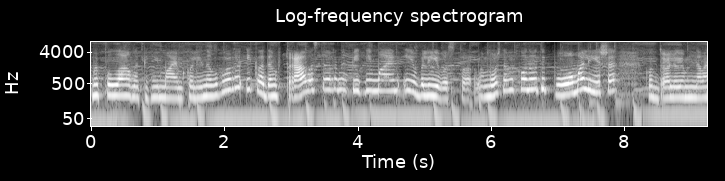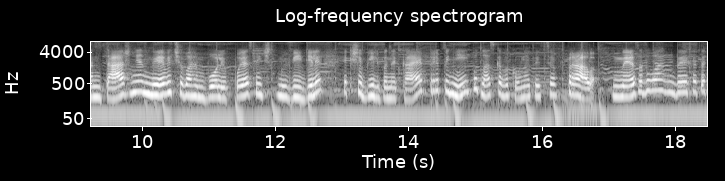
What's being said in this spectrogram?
Ми плавно піднімаємо коліна вгору і кладемо в праву сторону, піднімаємо і в ліву сторону. Можна виконувати помаліше. Контролюємо навантаження, не відчуваємо болі в поясничному відділі. Якщо біль виникає, припиніть, будь ласка, виконувати це вправо. Не забуваємо дихати.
